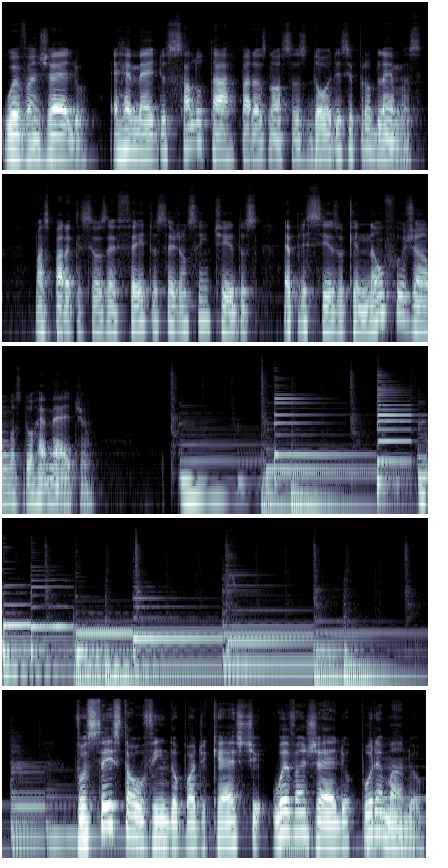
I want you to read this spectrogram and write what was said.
O Evangelho é remédio salutar para as nossas dores e problemas, mas para que seus efeitos sejam sentidos, é preciso que não fujamos do remédio. Você está ouvindo o podcast O Evangelho por Emmanuel,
